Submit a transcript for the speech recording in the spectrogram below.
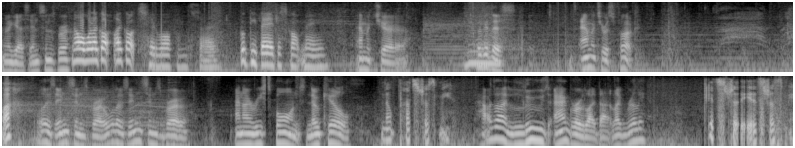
Let me guess, instance, bro? No, well I got I got two of them, so Boogie Bear just got me. Amateur. Mm. Look at this. It's amateur as fuck. What? All those instants, bro. All those instants, bro. And I respawned. No kill. Nope, that's just me. How did I lose aggro like that? Like, really? It's just it's just me.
